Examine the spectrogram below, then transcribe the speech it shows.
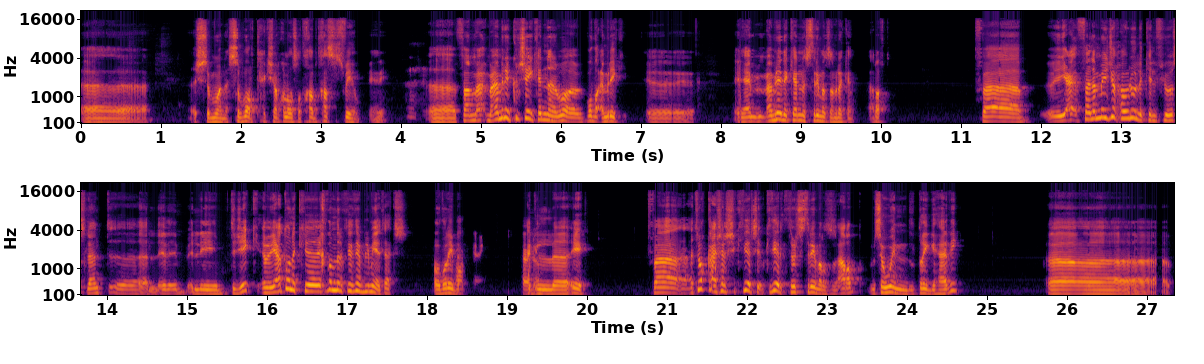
آه، إيش يسمونه ال support حق الشرق الأوسط متخصص فيهم يعني. آه، فمعاملين كل شيء كأنه وضع أمريكي. آه، يعني معاملينه كأنه streamers أمريكان عرفت؟ ف فلما يجوا يحولوا لك الفلوس لانت آه، اللي بتجيك يعطونك ياخذون منك 30% tax أو ضريبة. حق إيه. فأتوقع عشان كثير كثير Twitch streamers عرب مسوين الطريقة هذه. آه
